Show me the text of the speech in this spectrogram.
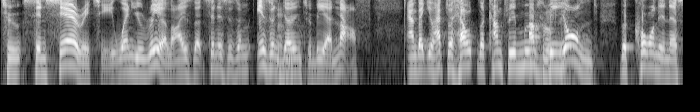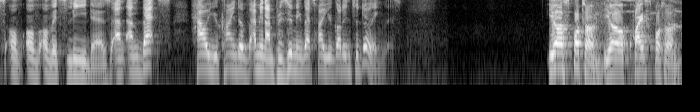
to sincerity when you realize that cynicism isn't mm -hmm. going to be enough and that you had to help the country move Absolutely. beyond the corniness of, of, of its leaders. And, and that's how you kind of, I mean, I'm presuming that's how you got into doing this. You're spot on. You're quite spot on.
